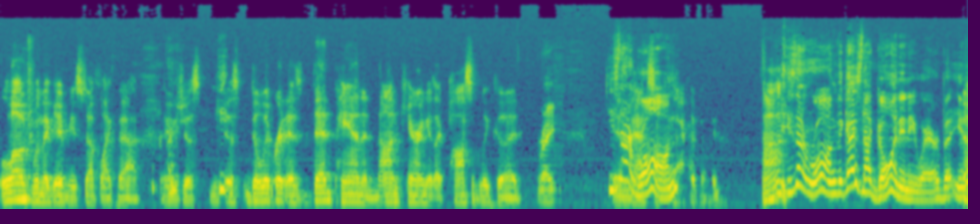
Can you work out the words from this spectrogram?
loved when they gave me stuff like that. It was just, He- just deliver it as deadpan and non-caring as I possibly could. Right. He's And not wrong. exactly Huh? He's not wrong. The guy's not going anywhere. But you know,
